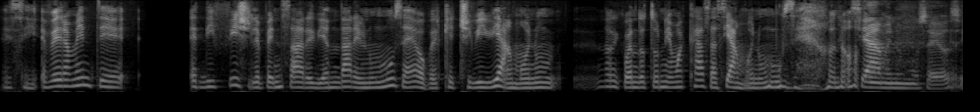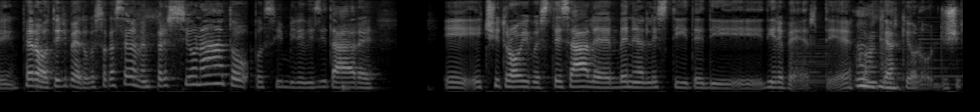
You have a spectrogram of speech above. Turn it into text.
Eh sì, è veramente è difficile pensare di andare in un museo perché ci viviamo un noi quando torniamo a casa siamo in un museo, no? Siamo in un museo, sì, però ti ripeto, questo castello mi ha impressionato, è possibile visitare e, e ci trovi queste sale bene allestite di, di reperti, ecco, Mhm. anche archeologici.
